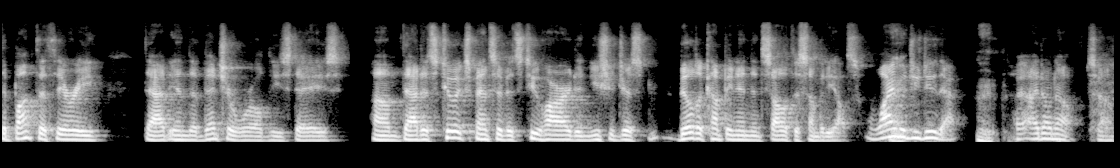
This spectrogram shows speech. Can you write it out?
debunk the theory that in the venture world these days um, that it's too expensive, it's too hard, and you should just build a company and then sell it to somebody else. Why right. would you do that? Right. I, I, don't know. So,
